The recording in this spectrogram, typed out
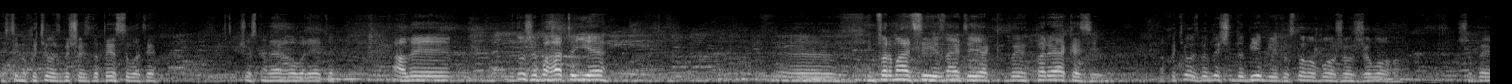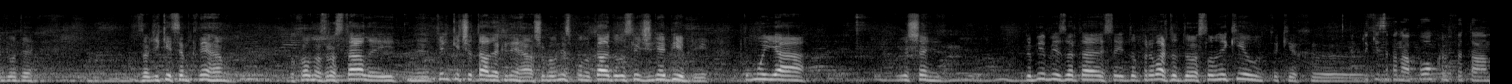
постійно хотілося б щось дописувати, щось нове говорити. Але дуже багато є е, інформації, знаєте, якби переказів. Хотілося б ближче до Біблії, до Слова Божого живого, щоб люди завдяки цим книгам духовно зростали і не тільки читали книги, а щоб вони спонукали до дослідження Біблії. Тому я лише до Біблії звертаюся і до переважно до словників таких е, Такі запевно апокрифи там,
